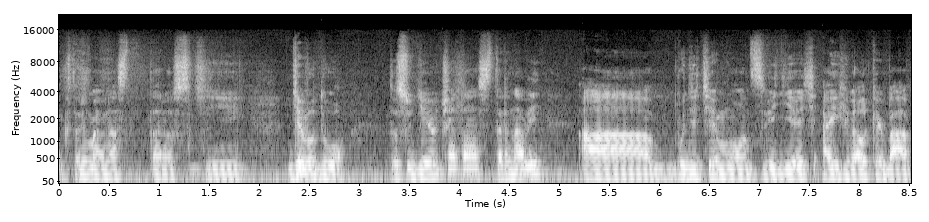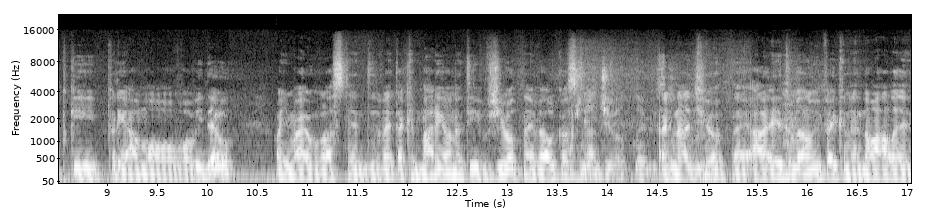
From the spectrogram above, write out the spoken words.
ktorý majú na starosti Devoduo. To sú dievčatá z Trnavy a budete môcť vidieť aj ich veľké bábky priamo vo videu. Oni majú vlastne dve také marionety v životnej Až veľkosti. nadživotné by som Až nadživotné. A je to veľmi pekné. No ale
